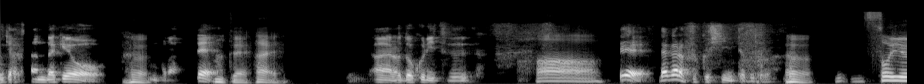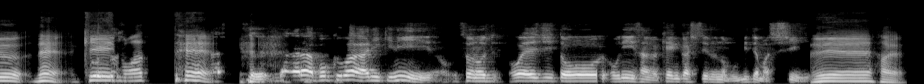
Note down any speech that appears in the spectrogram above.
お客さんだけをもらって、はい。あの、独立。はあ。で、だから福神手袋。うん。そういうね、経緯もあって。だから僕は兄貴に、その、親父とお兄さんが喧嘩してるのも見てますし。ええー、はい。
